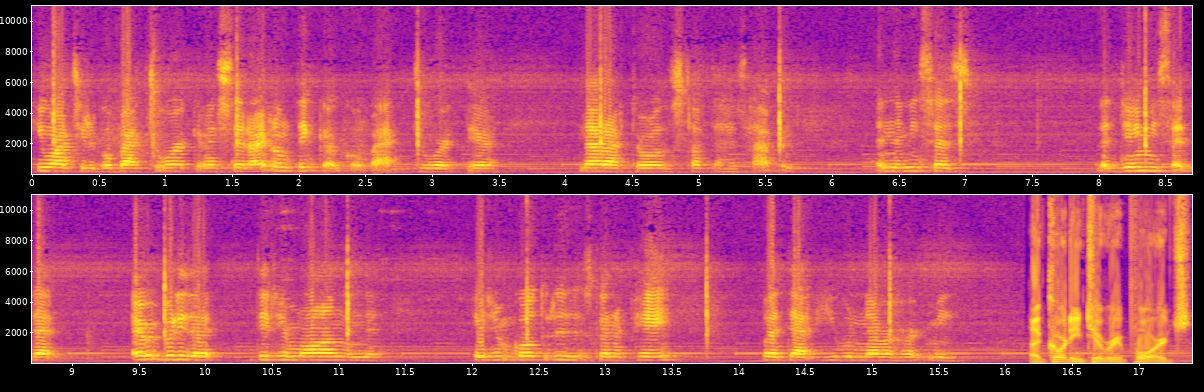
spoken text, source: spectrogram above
he wants you to go back to work. And I said, I don't think I'll go back to work there, not after all the stuff that has happened. And then he says that Jamie said that everybody that did him wrong and that made him go through this is going to pay, but that he would never hurt me. According to reports,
